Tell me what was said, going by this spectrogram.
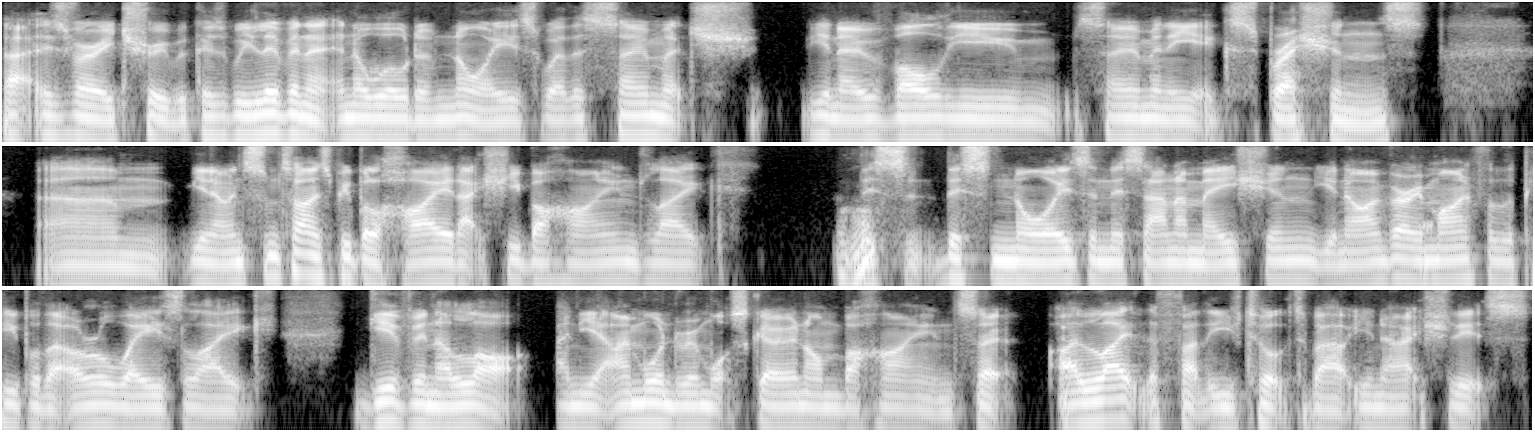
That is very true because we live in a in a world of noise where there's so much, you know, volume, so many expressions. Um, you know, and sometimes people hide actually behind like mm-hmm. this this noise and this animation. You know, I'm very mindful of the people that are always like giving a lot, and yet I'm wondering what's going on behind. So I like the fact that you've talked about, you know, actually it's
